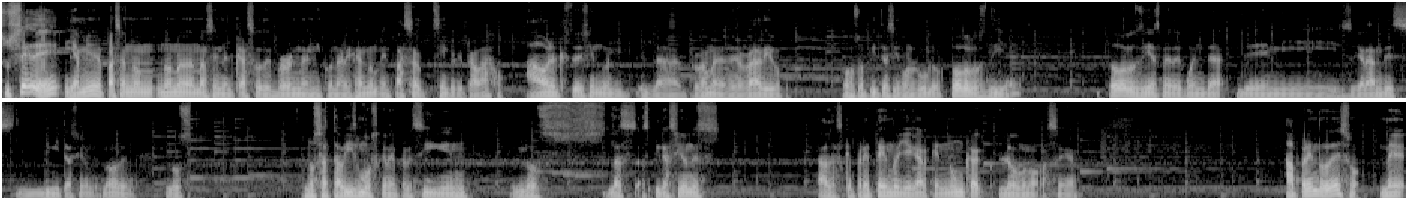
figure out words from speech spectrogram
Sucede, y a mí me pasa no, nada más en el caso de Birdman y con Alejandro, me pasa siempre que trabajo. Ahora que estoy haciendo el, programa de radio con Sopitas y con Rulo, todos los días, todos los días me doy cuenta de mis grandes limitaciones, de los, los atavismos que me persiguen, los, las aspiraciones a las que pretendo llegar que nunca logro hacer. Aprendo de eso. Me,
